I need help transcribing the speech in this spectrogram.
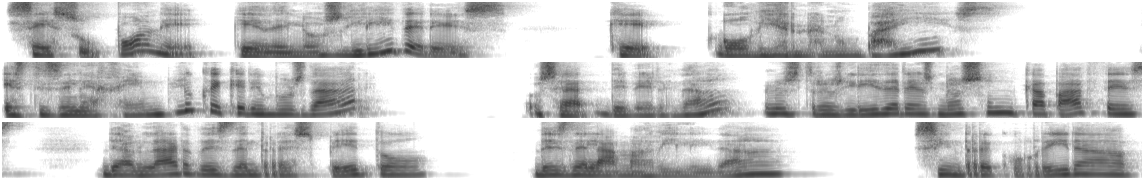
se supone que de los líderes que gobiernan un país, este es el ejemplo que queremos dar. O sea, ¿de verdad nuestros líderes no son capaces de hablar desde el respeto, desde la amabilidad, sin recurrir a,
